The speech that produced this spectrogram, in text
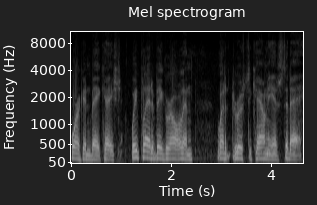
working vacation. We played a big role in what Aroostook County is today.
